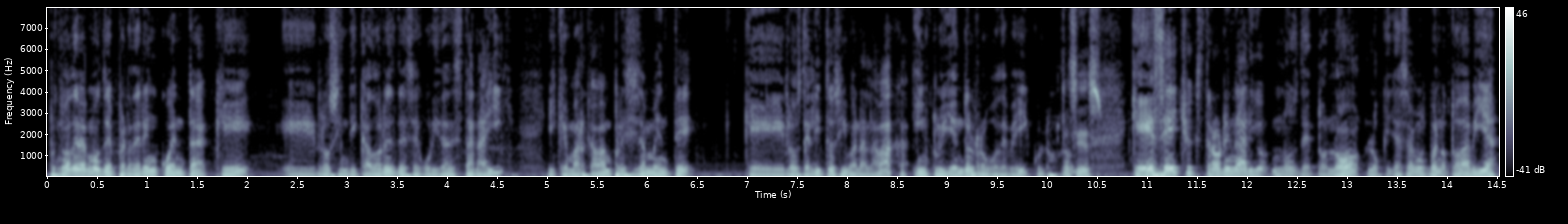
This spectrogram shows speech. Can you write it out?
pues no debemos de perder en cuenta que eh, los indicadores de seguridad están ahí y que marcaban precisamente que los delitos iban a la baja, incluyendo el robo de vehículo. ¿no? Así es. Que ese hecho extraordinario nos detonó lo que ya sabemos, bueno, todavía,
